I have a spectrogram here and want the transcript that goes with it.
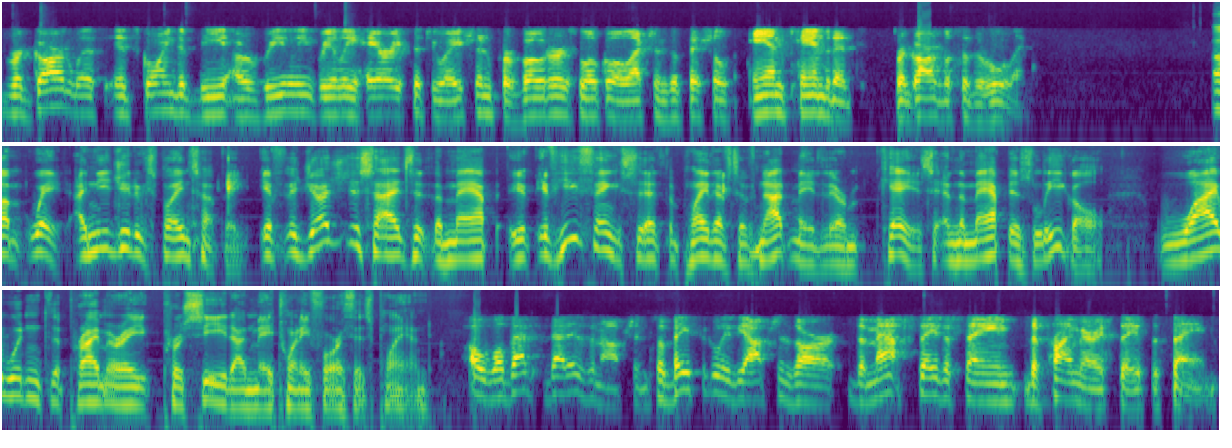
regardless, it's going to be a really, really hairy situation for voters, local elections officials, and candidates, regardless of the ruling. Um, wait, I need you to explain something. If the judge decides that the map, if, if he thinks that the plaintiffs have not made their case and the map is legal, why wouldn't the primary proceed on May 24th as planned? Oh, well, that, that is an option. So basically, the options are the maps stay the same, the primary stays the same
